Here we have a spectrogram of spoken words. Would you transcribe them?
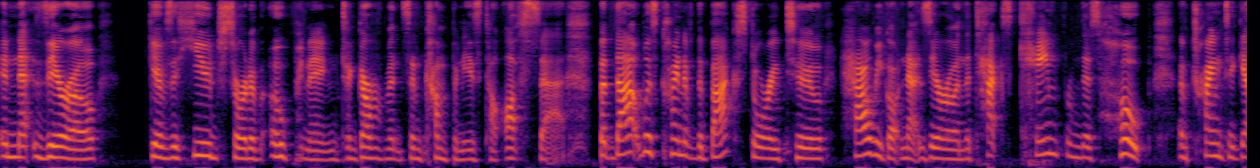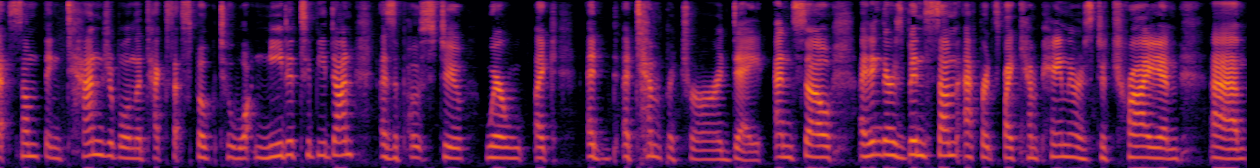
in net zero gives a huge sort of opening to governments and companies to offset. But that was kind of the backstory to how we got net zero. And the text came from this hope of trying to get something tangible in the text that spoke to what needed to be done, as opposed to where, like, a, a temperature or a date. And so I think there's been some efforts by campaigners to try and um,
